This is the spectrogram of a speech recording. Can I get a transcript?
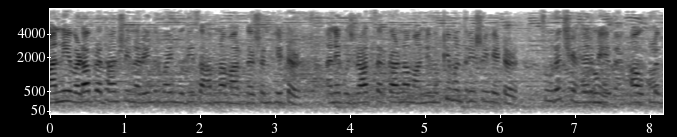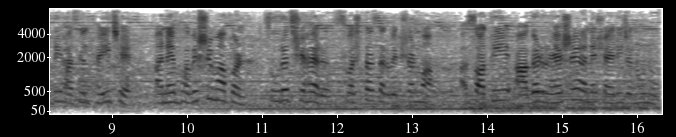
માનનીય વડાપ્રધાન શ્રી નરેન્દ્રભાઈ મોદી સાહેબના માર્ગદર્શન હેઠળ અને ગુજરાત સરકારના માનનીય મુખ્યમંત્રી શ્રી હેઠળ સુરત શહેરને આ ઉપલબ્ધિ હાંસિલ થઈ છે અને ભવિષ્યમાં પણ સુરત શહેર સ્વચ્છતા સર્વેક્ષણમાં સૌથી આગળ રહેશે અને શહેરીજનોનું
